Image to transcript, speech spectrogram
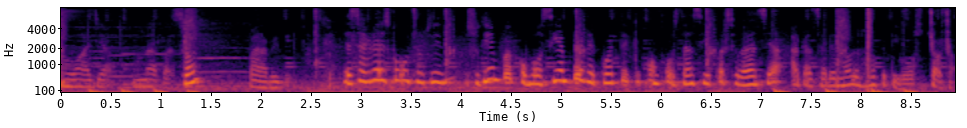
no haya una razón para vivir. Les agradezco mucho su tiempo y como siempre recuerde que con constancia y perseverancia alcanzaremos los objetivos. Chao, chao.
